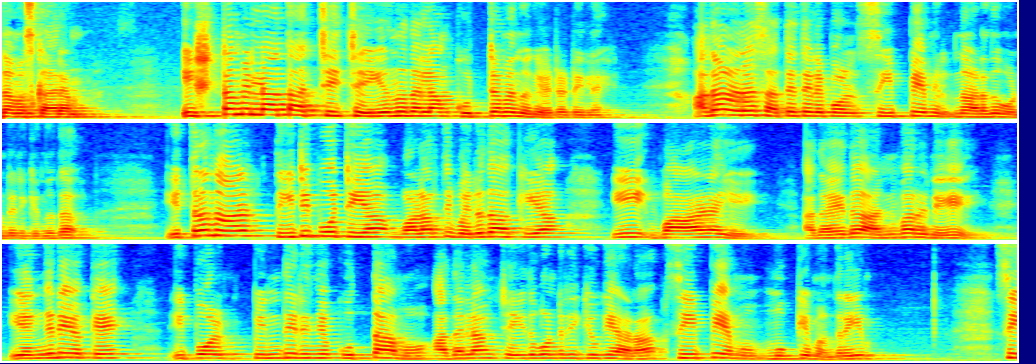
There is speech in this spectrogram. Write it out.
നമസ്കാരം. ഇഷ്ടമില്ലാത്ത അച്ചി ചെയ്യുന്നതെല്ലാം കുറ്റമെന്ന് കേട്ടിട്ടില്ലേ? അതാണ് സത്യത്തിൽ ഇപ്പോൾ സി പി എമ്മിൽ നടന്നുകൊണ്ടിരിക്കുന്നത്. ഇത്ര നാൾ തീറ്റിപ്പോറ്റിയ വളർത്തി വലുതാക്കിയ ഈ വാഴയെ അതായത് അൻവറിനെ എങ്ങനെയൊക്കെ ഇപ്പോൾ പിന്തിരിഞ്ഞ് കുത്താമോ അതെല്ലാം ചെയ്തുകൊണ്ടിരിക്കുകയാണ് സി പി എമ്മും മുഖ്യമന്ത്രിയും. സി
